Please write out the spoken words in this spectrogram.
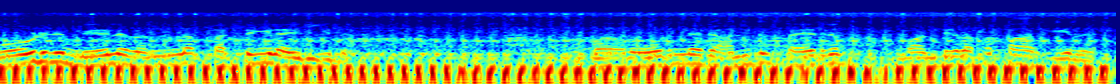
റോഡിന് മേൽ നല്ല കട്ടിങ്ങിലായിരിക്കുന്നത് അപ്പോൾ റോഡിന്റെ രണ്ട് സൈഡിലും വണ്ടികളൊക്കെ പാർക്ക് ചെയ്യുന്നത്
